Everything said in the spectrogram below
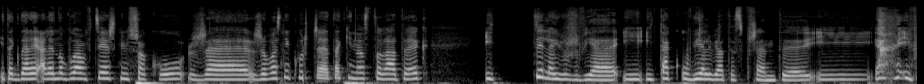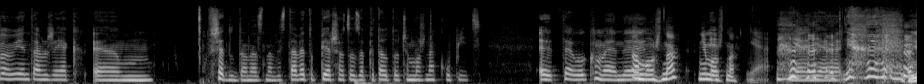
i tak dalej, ale no byłam w ciężkim szoku, że, że właśnie kurczę, taki nastolatek tyle już wie i, i tak uwielbia te sprzęty. I, i pamiętam, że jak um, wszedł do nas na wystawę, to pierwsze co zapytał, to czy można kupić te Walkmany. A można? Nie można. Nie, nie, nie. Nie,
